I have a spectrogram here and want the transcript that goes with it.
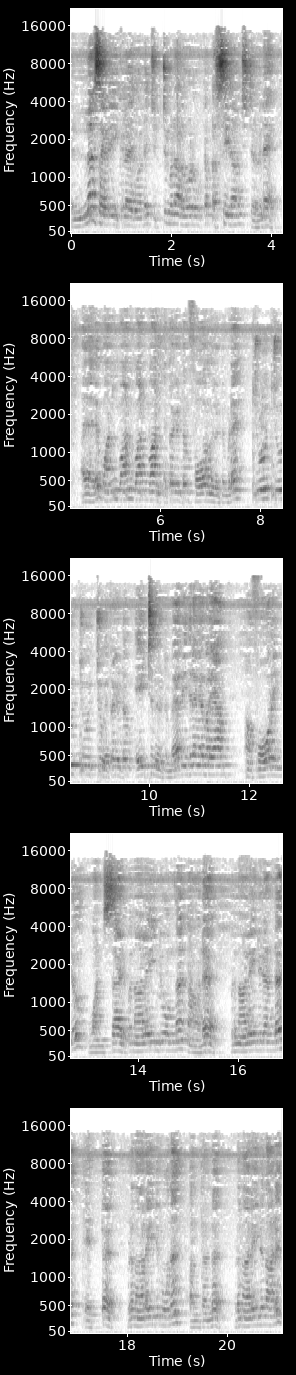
എല്ലാ സൈഡും ഈക്വൽ ആയതുകൊണ്ട് ചുറ്റുമുള്ള അളവോട് ഒക്കെ പ്ലസ് ചെയ്താണ് ചുറ്റളവ് അല്ലെ അതായത് വൺ വൺ വൺ വൺ എത്ര കിട്ടും? ഫോർ എന്ന് കിട്ടും. ഇവിടെ ടു ടു ടു ടു എത്ര കിട്ടും? എയ്റ്റ് എന്ന് കിട്ടും. വേറെ രീതിയിൽ എങ്ങനെ പറയാം? ആ ഫോർ ഇന്റു വൺ സൈഡ് ഇപ്പൊ നാല് ഇന്റു ഒന്ന് നാല്. ഇവിടെ നാല് ഇന്റു രണ്ട് എട്ട്. ഇവിടെ നാല് ഇന്റു മൂന്ന് പന്ത്രണ്ട്. ഇവിടെ നാല് ഇന്റു നാല്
